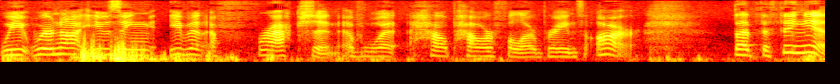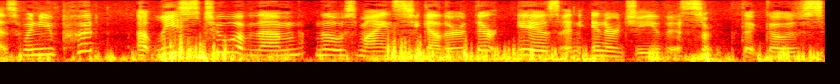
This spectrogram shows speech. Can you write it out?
We, we're not using even a fraction of what how powerful our brains are. But the thing is, when you put at least two of them, those minds together, there is an energy that, that goes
